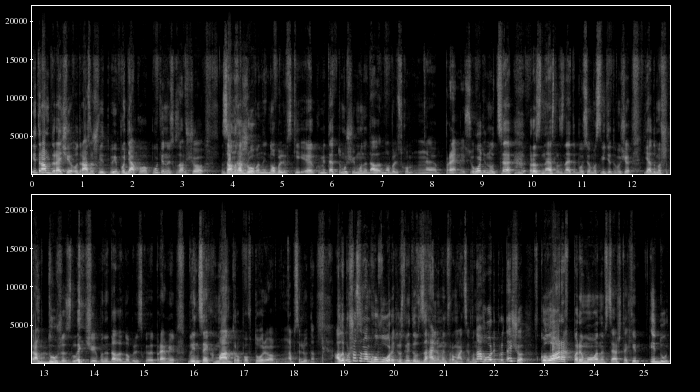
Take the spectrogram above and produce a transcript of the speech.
І Трамп, до речі, одразу ж відповів, подякував Путіну і сказав, що заангажований Нобелівський е, комітет, тому що йому не дали Нобелівську е, премію. Сьогодні ну це рознесло, знаєте, по всьому світі, тому що я думаю, що Трамп дуже злий, що йому не дали Нобелівської премії. Він це як мантру повторював абсолютно. Але про що це нам говорить? Розумієте, в загальному інформація? Вона говорить про те, що в кулуарах перемовини все ж таки ідуть.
